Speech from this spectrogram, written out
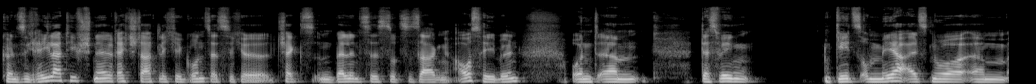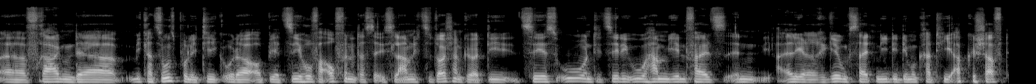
können sie relativ schnell rechtsstaatliche grundsätzliche Checks und Balances sozusagen aushebeln. Und ähm, deswegen geht es um mehr als nur ähm, äh, Fragen der Migrationspolitik oder ob jetzt Seehofer auch findet, dass der Islam nicht zu Deutschland gehört. Die CSU und die CDU haben jedenfalls in all ihrer Regierungszeit nie die Demokratie abgeschafft.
